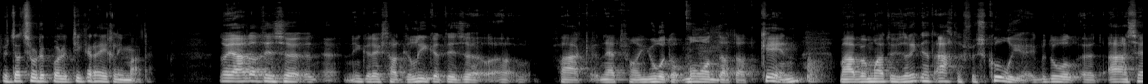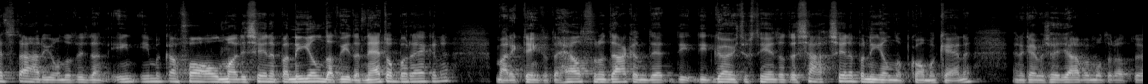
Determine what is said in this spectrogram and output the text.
Dus dat zou de politieke regeling maken. Nou ja, dat is, uh, Nienke Rechts had gelijk, het is uh, vaak net van jood op morgen dat dat kan. Maar we moeten dus er net achter verschoelen. Ik bedoel, het AZ-stadion, dat is dan in, in elkaar val, maar de zinnenpaneel, dat we er net op berekenen. Maar ik denk dat de helft van de daken die, die, die gunstig dat de zinnenpanelen op komen kennen. En dan kunnen we zeggen, ja, we moeten dat, uh,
